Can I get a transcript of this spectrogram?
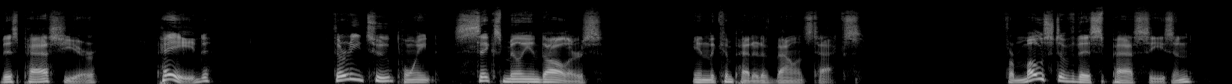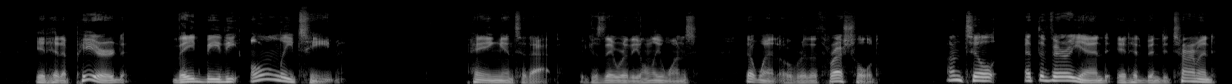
this past year, paid $32.6 million in the competitive balance tax. For most of this past season, it had appeared they'd be the only team paying into that because they were the only ones that went over the threshold. Until at the very end, it had been determined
